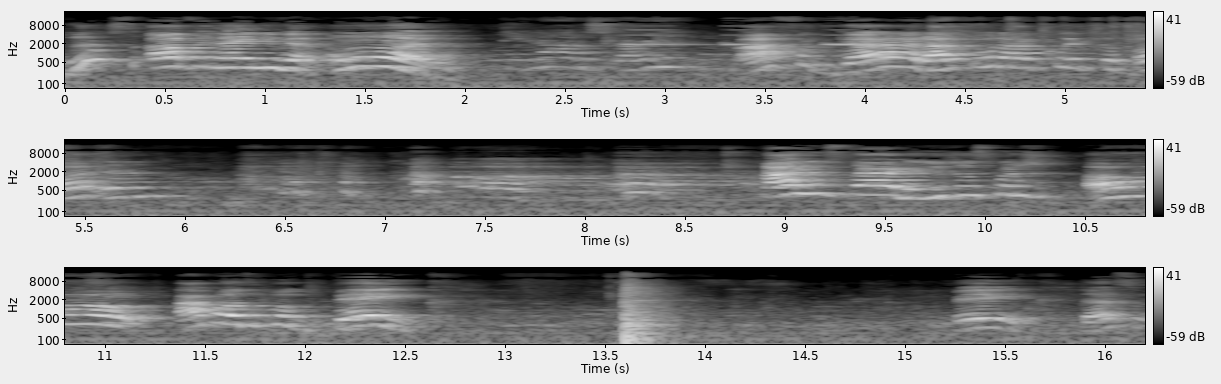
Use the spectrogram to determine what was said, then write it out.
This oven ain't even on. Do you know how to start it? I forgot. I thought I clicked the button. How you started? You just push. Oh, I supposed to put bake. Bake. That's a,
